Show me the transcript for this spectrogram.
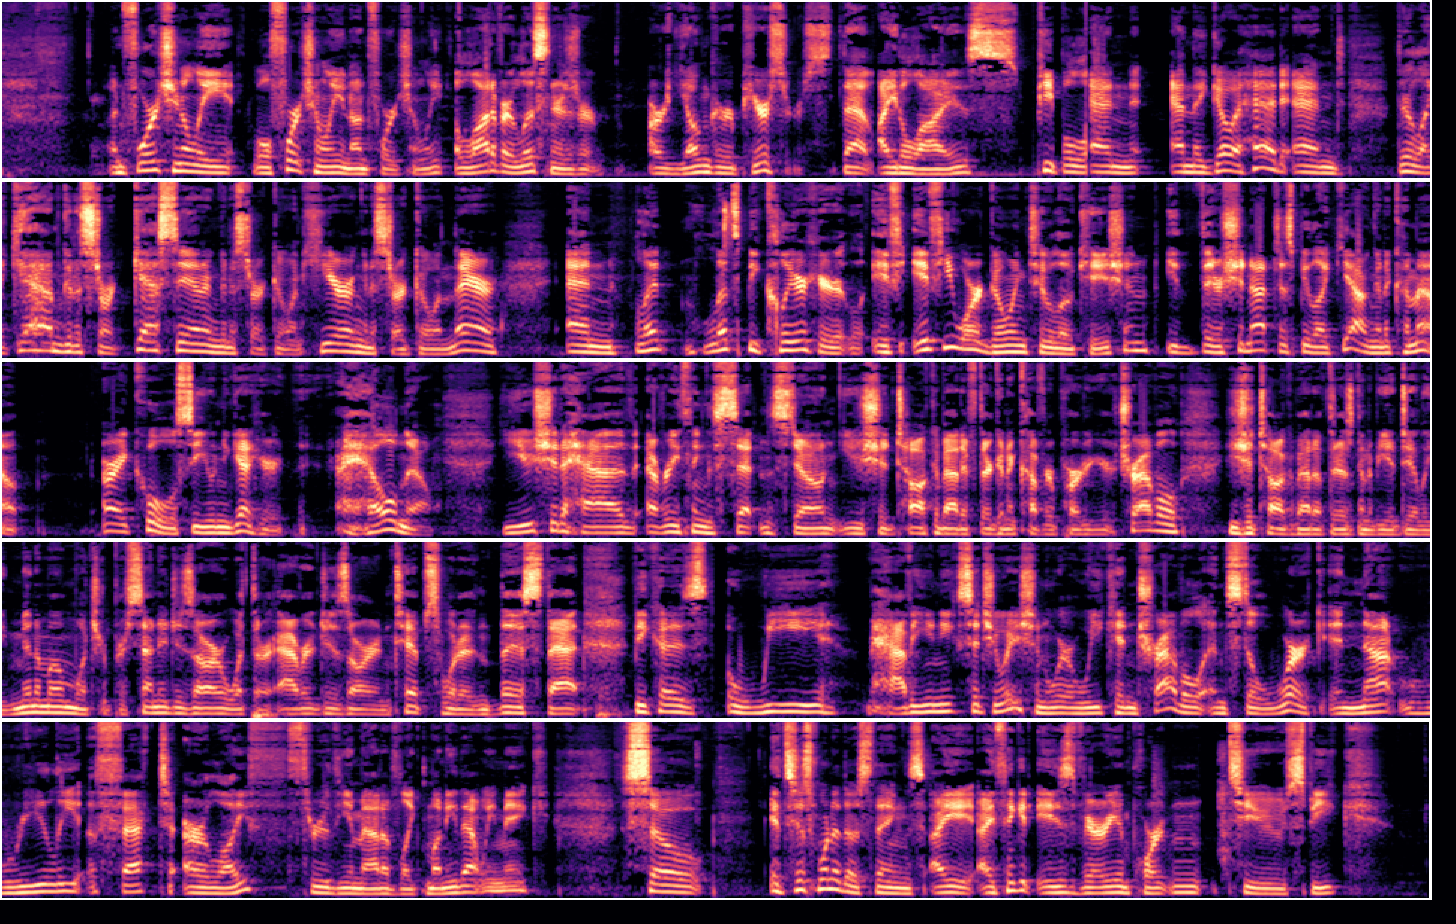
unfortunately, well, fortunately and unfortunately, a lot of our listeners are are younger piercers that idolize people and and they go ahead and they're like yeah i'm going to start guessing i'm going to start going here i'm going to start going there. And let let's be clear here. If if you are going to a location there should not just be like yeah i'm going to come out all right, cool. We'll see you when you get here. Hell no. You should have everything set in stone. You should talk about if they're going to cover part of your travel. You should talk about if there's going to be a daily minimum, what your percentages are, what their averages are in tips, what are this, that, because we have a unique situation where we can travel and still work and not really affect our life through the amount of like money that we make. So it's just one of those things. I, I think it is very important to speak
